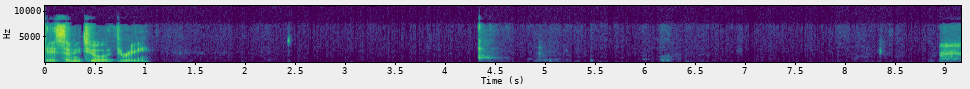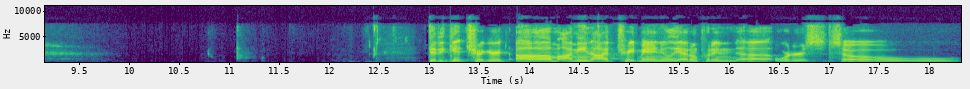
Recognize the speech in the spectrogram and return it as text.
Okay, 7203. Did it get triggered? Um, I mean, I've trade manually. I don't put in uh, orders, so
